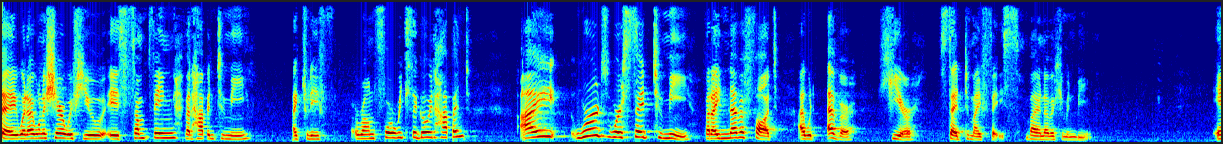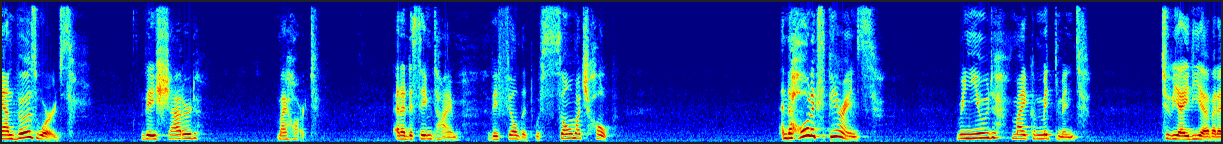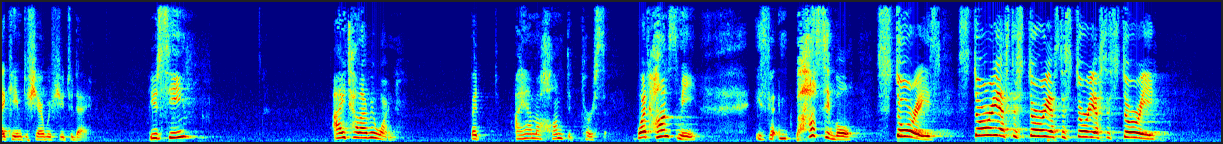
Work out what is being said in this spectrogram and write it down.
today, what I want to share with you is something that happened to me. Actually, around four weeks ago, it happened. I, words were said to me that I never thought I would ever hear said to my face by another human being. And those words, they shattered my heart. And at the same time, they filled it with so much hope. And the whole experience renewed my commitment to the idea that I came to share with you today. You see, I tell everyone that I am a haunted person. What haunts me is the impossible stories, story after story after story after story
